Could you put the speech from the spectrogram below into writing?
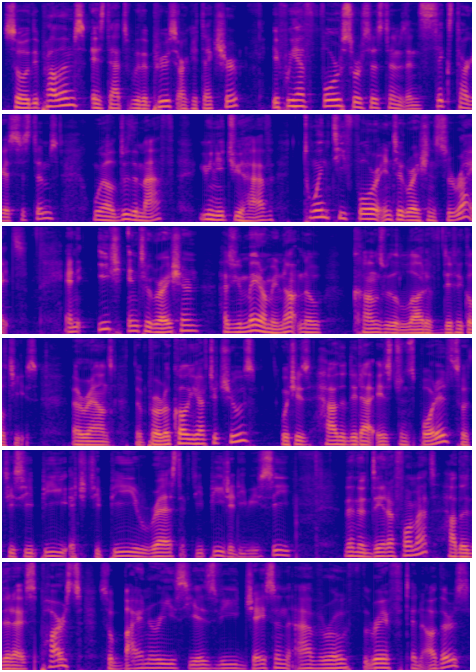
So the problems is that with the previous architecture, if we have four source systems and six target systems, well, do the math, you need to have 24 integrations to write. And each integration, as you may or may not know, comes with a lot of difficulties around the protocol you have to choose, which is how the data is transported, so TCP, HTTP, REST, FTP, JDBC. Then the data format, how the data is parsed, so binary, CSV, JSON, Avro, Thrift, and others.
